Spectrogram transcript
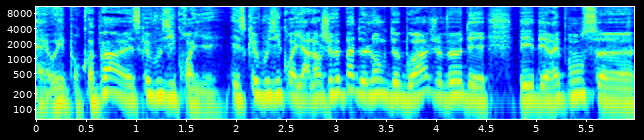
Eh oui, pourquoi pas? Est-ce que vous y croyez? Est-ce que vous y croyez? Alors, je veux pas de langue de bois, je veux des, des, des réponses euh,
